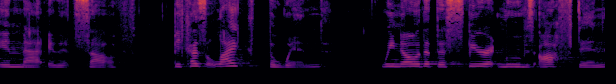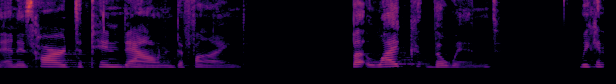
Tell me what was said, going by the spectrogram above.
in that in itself. Because, like the wind, we know that the Spirit moves often and is hard to pin down and define. But, like the wind, we can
